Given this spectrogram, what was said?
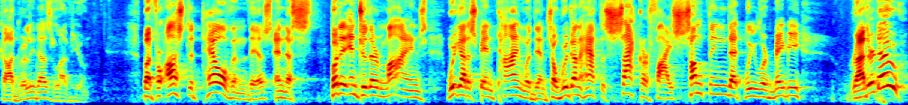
God really does love you. But for us to tell them this and to put it into their minds, we got to spend time with them. So we're going to have to sacrifice something that we would maybe rather do.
